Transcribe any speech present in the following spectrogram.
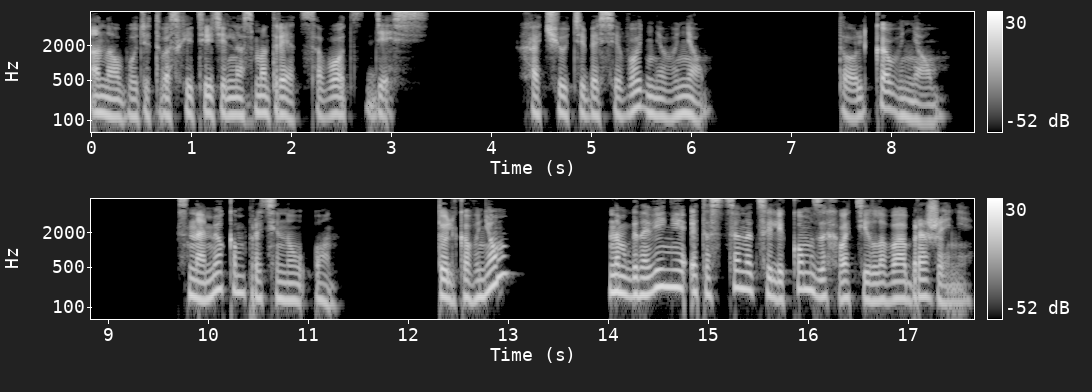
«Оно будет восхитительно смотреться вот здесь. Хочу тебя сегодня в нем. Только в нем». С намеком протянул он. «Только в нем?» На мгновение эта сцена целиком захватила воображение.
